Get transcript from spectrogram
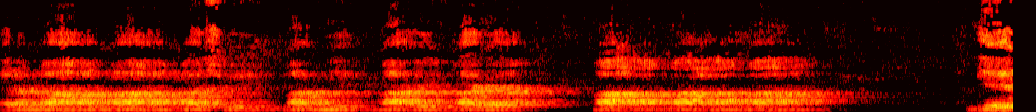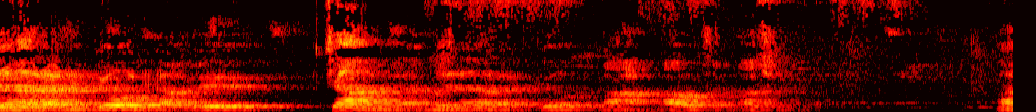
အဲ့ဒါငါဟာငါဟာငါရွှေငါမြေငါအိမ်ငါရာငါဟာငါဟာငါဟာအမြဲတမ်းအဲ့ဒါကြီးပြောနေတာပဲကြားနေတာအမြဲတမ်းအဲ့ဒါ ပြောငါဟာငါဥစ္စာငါရွှေငါ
